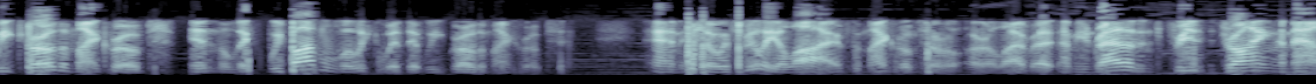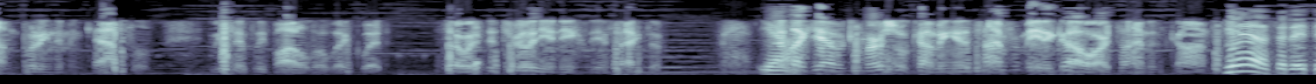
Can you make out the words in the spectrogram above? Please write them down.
we grow the microbes in the liquid. We bottle the liquid that we grow the microbes in, and so it's really alive. The microbes are are alive. I mean, rather than freeze, drying them out and putting them in capsules, we simply bottle the liquid. So it, it's really uniquely effective. Yeah. Sounds like you have a commercial coming. It's time for me to go. Our time is gone. Yes, it, it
